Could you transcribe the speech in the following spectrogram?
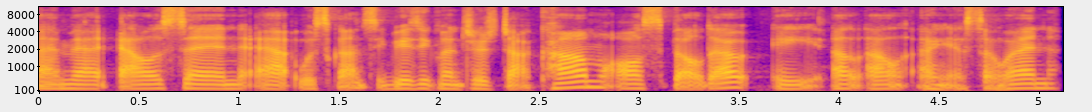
I'm at Allison at WisconsinMusicVentures.com, all spelled out A L L I S O N,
